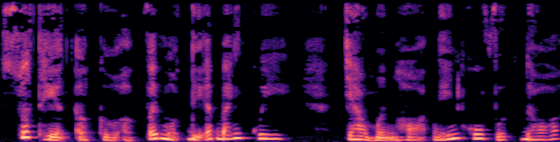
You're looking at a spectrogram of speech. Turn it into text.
xuất hiện ở cửa với một đĩa bánh quy, chào mừng họ đến khu vực đó.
